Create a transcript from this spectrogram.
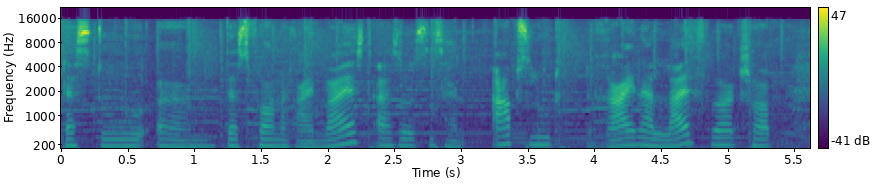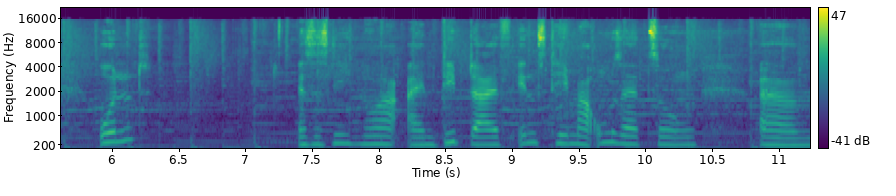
dass du ähm, das vornherein weißt. Also es ist ein absolut reiner Live-Workshop und es ist nicht nur ein Deep Dive ins Thema Umsetzung, ähm,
